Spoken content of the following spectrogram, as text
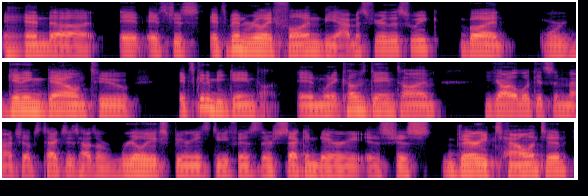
and uh, it it's just it's been really fun the atmosphere this week. But we're getting down to it's going to be game time, and when it comes game time, you got to look at some matchups. Texas has a really experienced defense. Their secondary is just very talented,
